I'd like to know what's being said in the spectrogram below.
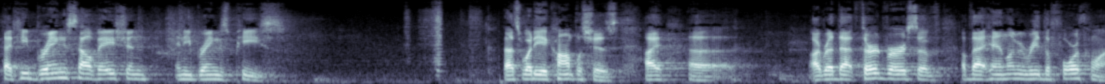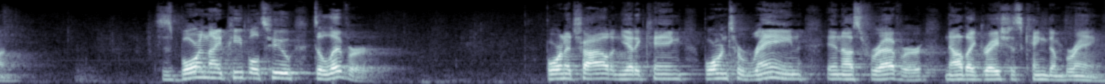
that he brings salvation and he brings peace. That's what he accomplishes. I, uh, I read that third verse of, of that hymn. Let me read the fourth one. It says, Born thy people to deliver. Born a child and yet a king, born to reign in us forever, now thy gracious kingdom bring.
